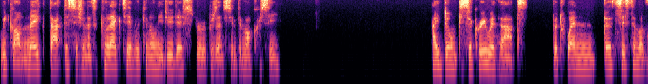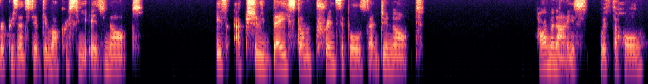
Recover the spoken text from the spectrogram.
We can't make that decision as a collective. We can only do this through representative democracy. I don't disagree with that. But when the system of representative democracy is not, is actually based on principles that do not harmonize with the whole,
